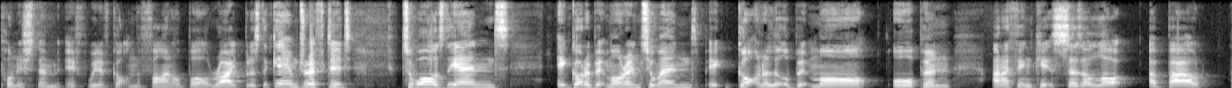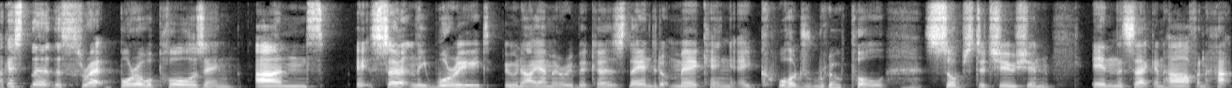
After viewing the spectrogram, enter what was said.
punished them if we'd have gotten the final ball right. But as the game drifted towards the end, it got a bit more end to end, it got on a little bit more open, and I think it says a lot about I guess the the threat Boro were posing, and it certainly worried Unai Emery because they ended up making a quadruple substitution in the second half and had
